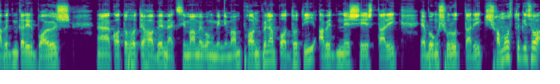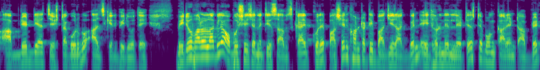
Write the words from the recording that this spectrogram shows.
আবেদনকারীর বয়স কত হতে হবে? ম্যাক্সিমাম এবং মিনিমাম ফর্ম ফিলাম পদ্ধতি, আবেদনের শেষ তারিখ এবং শুরুর তারিখ, সমস্ত কিছু আপডেট দেওয়ার চেষ্টা করব আজকের ভিডিওতে। ভিডিও ভালো লাগলে অবশ্যই চ্যানেলটি সাবস্ক্রাইব করে পাশের ঘন্টাটি বাজিয়ে রাখবেন এই ধরনের লেটেস্ট এবং কারেন্ট আপডেট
